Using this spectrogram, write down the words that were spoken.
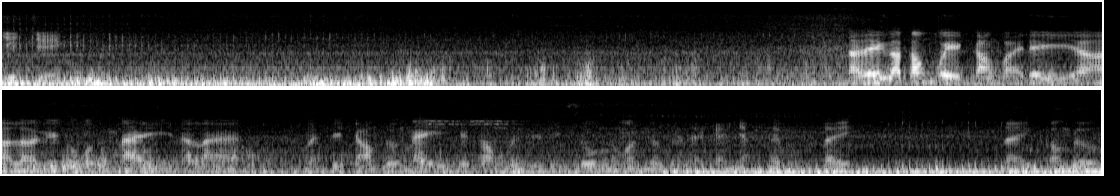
Di chuyển. Tại đây có công việc cần phải đi uh, lên cái khu vực này nên là mình sẽ chọn hướng này chứ không mình sẽ đi xuống mọi người có thể cảm nhận thêm một tí. Đây con đường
